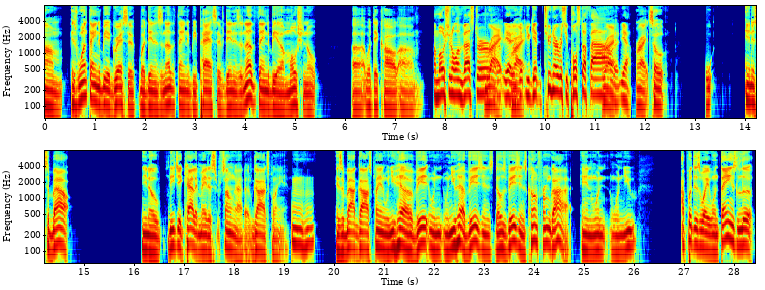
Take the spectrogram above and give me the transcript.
Um, it's one thing to be aggressive, but then it's another thing to be passive. Then it's another thing to be an emotional, uh, what they call um, Emotional investor. Right, Yeah. You, get, you get too nervous, you pull stuff out. right. and- yeah. Right. So, and it's about, you know, DJ Khaled made a song out of God's plan. Mm-hmm. It's about God's plan. When you have a vid, when when you have visions, those visions come from God. And when when you, I put this way, when things look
